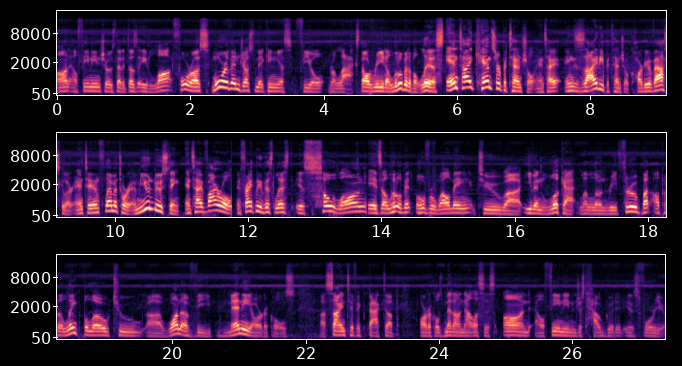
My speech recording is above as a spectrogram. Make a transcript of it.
on L-theanine shows that it does a lot for us, more than just making us feel relaxed. I'll read a little bit of a list. Anti-cancer potential, anti-anxiety potential, cardiovascular, anti-inflammatory, immune boosting, antiviral, and frankly, this list is so long, it's a little bit overwhelming to uh, even look at, let alone read through, but I'll put a link below to uh, one of the many articles Uh, scientific backed up articles, meta-analysis on L-theanine and just how good it is for you.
